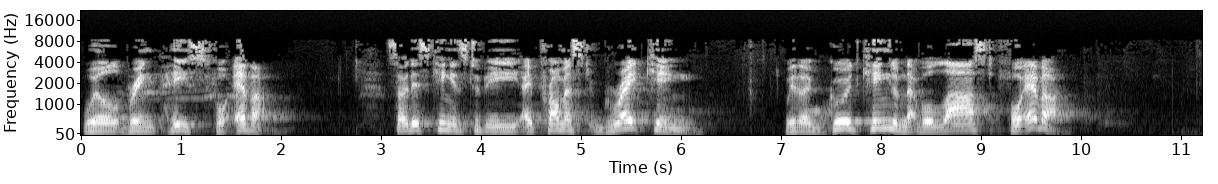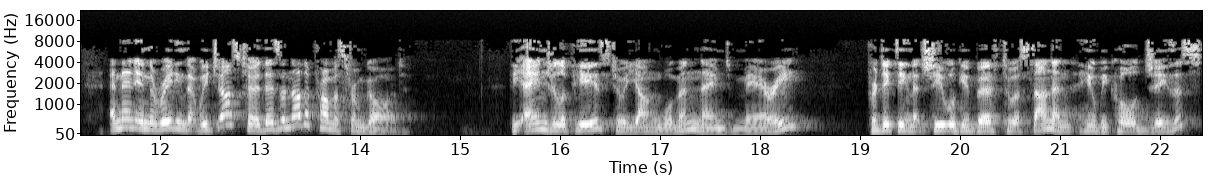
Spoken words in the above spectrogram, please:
will bring peace forever. So this king is to be a promised great king with a good kingdom that will last forever. And then in the reading that we just heard, there's another promise from God. The angel appears to a young woman named Mary, predicting that she will give birth to a son and he'll be called Jesus.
